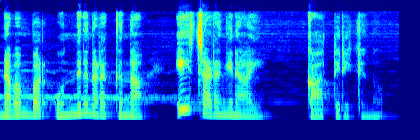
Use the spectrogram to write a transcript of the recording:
നവംബർ ഒന്നിന് നടക്കുന്ന ഈ ചടങ്ങിനായി കാത്തിരിക്കുന്നു.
